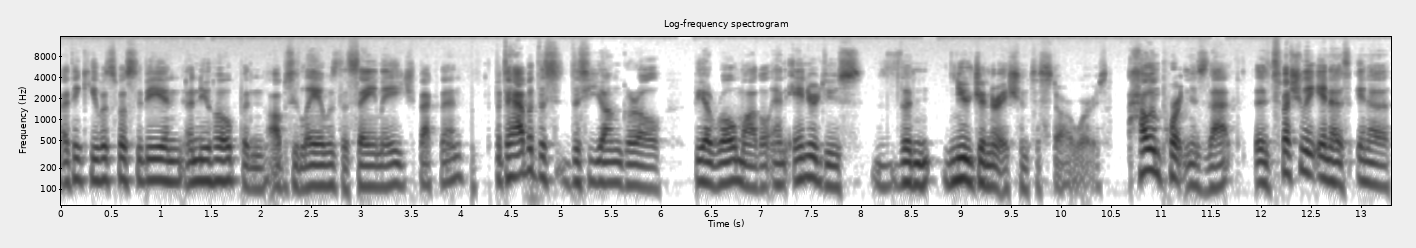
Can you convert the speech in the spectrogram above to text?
I think he was supposed to be in A New Hope, and obviously Leia was the same age back then. But to have this this young girl be a role model and introduce the new generation to Star Wars, how important is that? Especially in a in a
